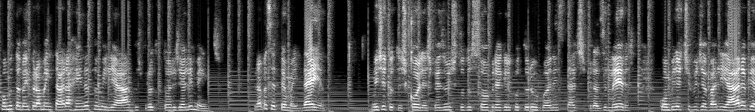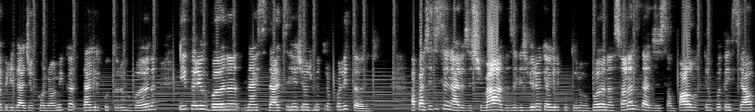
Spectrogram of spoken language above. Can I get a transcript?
como também para aumentar a renda familiar dos produtores de alimentos. Para você ter uma ideia, o Instituto Escolhas fez um estudo sobre agricultura urbana em cidades brasileiras com o objetivo de avaliar a viabilidade econômica da agricultura urbana e periurbana nas cidades e regiões metropolitanas. A partir de cenários estimados, eles viram que a agricultura urbana só nas cidades de São Paulo tem um potencial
